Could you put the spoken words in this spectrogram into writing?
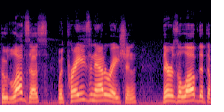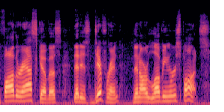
who loves us with praise and adoration, there is a love that the Father asks of us that is different than our loving response.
